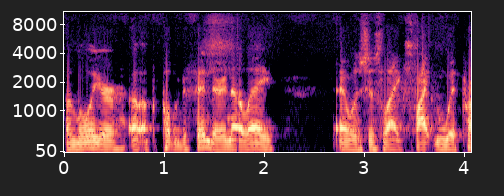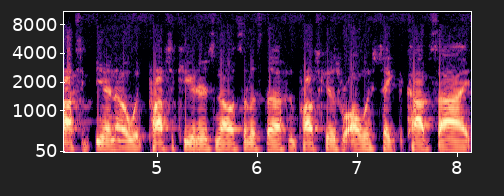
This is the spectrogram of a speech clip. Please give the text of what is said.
a lawyer, a public defender in L.A. and was just like fighting with prosec- you know, with prosecutors and all this other stuff. And prosecutors will always take the cop side,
